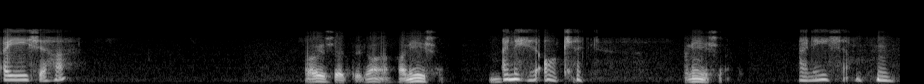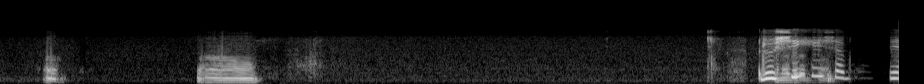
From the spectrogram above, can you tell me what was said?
अयीशः। अईश वा? अनीश। अनि ओके अनीश। अनीशं ऋषिः Another शब्दस्य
